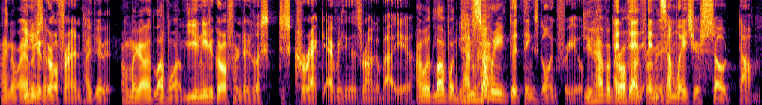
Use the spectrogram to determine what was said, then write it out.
I know. I you need a understand. girlfriend. I get it. Oh my god, I'd love one. you need a girlfriend to like, just correct everything that's wrong about you. I would love one. You do have you so many good things going for you. Do you have a and girlfriend then for in me? some ways you're so dumb.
